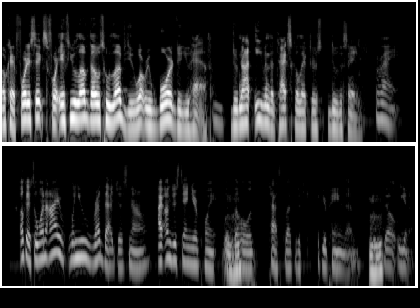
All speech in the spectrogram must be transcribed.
Okay, 46. For if you love those who love you, what reward do you have? Mm. Do not even the tax collectors do the same? Right. Okay, so when I when you read that just now, I understand your point with the Mhm. whole tax collectors if if you're paying them, Mm-hmm. they'll you know.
